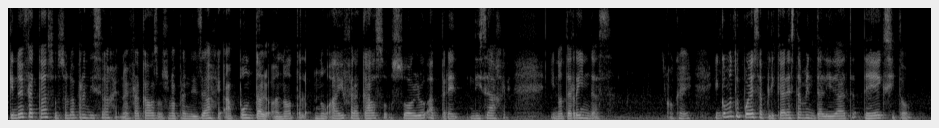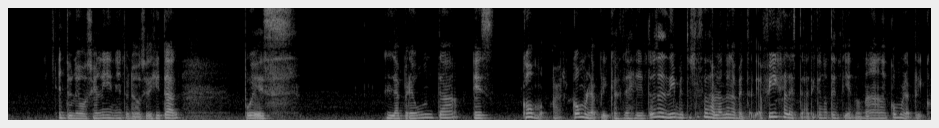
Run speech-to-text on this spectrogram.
Que no hay fracaso, solo aprendizaje. No hay fracaso, solo aprendizaje. Apúntalo, anótalo. No hay fracaso, solo aprendizaje. Y no te rindas. ¿Ok? ¿Y cómo tú puedes aplicar esta mentalidad de éxito en tu negocio en línea, en tu negocio digital? Pues la pregunta es ¿Cómo? A ver, ¿cómo la aplicas, Leslie? Entonces dime, tú estás hablando de la mentalidad fija, la estática, no te entiendo nada, ¿cómo la aplico?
